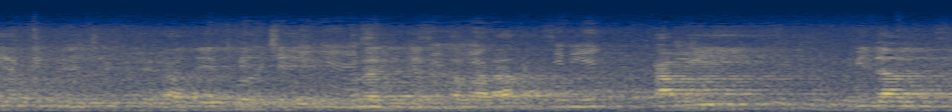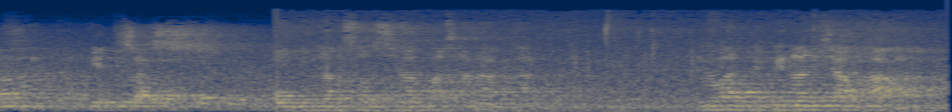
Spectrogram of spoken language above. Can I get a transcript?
yatim DCP, eh, DPC Berada Jakarta Barat, kami bidang Binsos bidang sosial masyarakat. Dewan Pimpinan Cabang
